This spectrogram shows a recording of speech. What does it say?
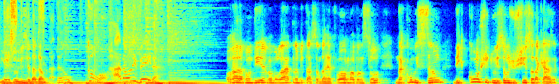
do Estúdio Cidadão. Cidadão, com O'Hara Oliveira. O'Hara, bom dia. Vamos lá. A tramitação da reforma avançou na Comissão de Constituição e Justiça da Casa.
